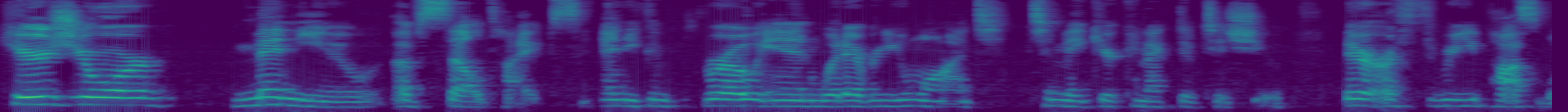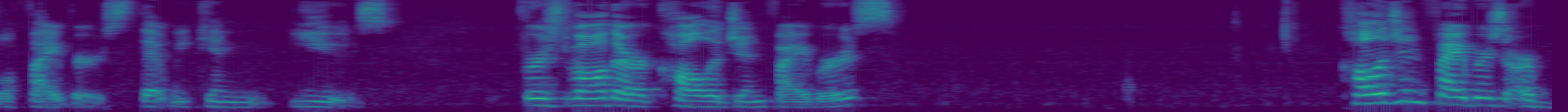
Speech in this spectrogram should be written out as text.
Here's your menu of cell types, and you can throw in whatever you want to make your connective tissue there are three possible fibers that we can use. First of all, there are collagen fibers. Collagen fibers are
